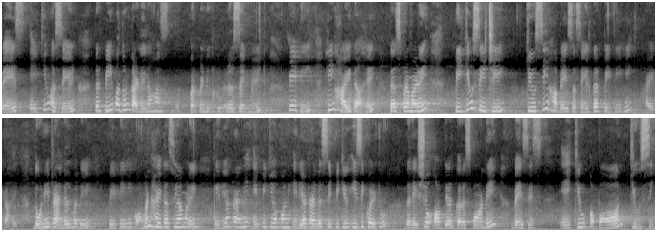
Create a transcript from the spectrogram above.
बेस ए क्यू असेल तर पीमधून काढलेला हा परपेंडिक्युलर सेगमेंट पी टी ही हाईट आहे. त्याचप्रमाणे पी क्यू सीची क्यू सी हा बेस असेल तर पी टी ही हाईट आहे. दोन्ही ट्रायंगलमध्ये पी टी ही कॉमन हाईट असल्यामुळे area triangle A P Q upon area triangle C P Q is equal to the ratio of their corresponding bases A Q upon Q C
